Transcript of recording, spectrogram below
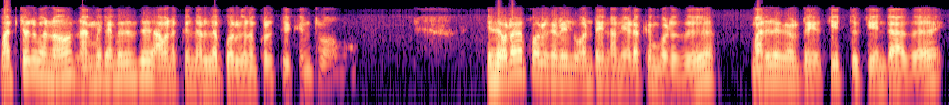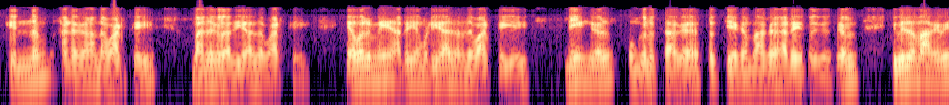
மற்றொருவனோ நம்மிடமிருந்து அவனுக்கு நல்ல பொருள்களும் கொடுத்திருக்கின்றோம். இந்த உலகப் பொருள்களில் ஒன்றை நான் இழக்கும் பொழுது மனிதர்களுடைய தீர்த்து தீண்டாத இன்னும் அழகான வாழ்க்கை மனிதர்கள் அறியாத வாழ்க்கை. எவருமே அடைய முடியாத அந்த வாழ்க்கையை நீங்கள் உங்களுக்காக பிரத்யேகமாக அடையப்படுவீர்கள். இவ்விதமாகவே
